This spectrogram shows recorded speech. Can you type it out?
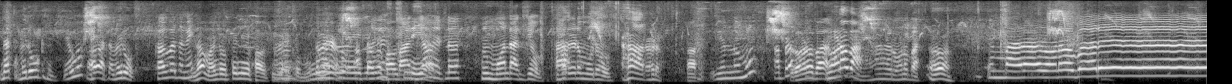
ના તમે રો નહીં? એવું? હા તમે રો તમે. ના મને નહીં ફાવતું તમે એટલે ફાવતું નહીં હું મોન રાખજો. હારો એડો મોટો હા રડો. હા. એનું નામ આપણો? રોણો રોણોબા. હા રોણોબા. હા. મારા રોણોબા રે.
